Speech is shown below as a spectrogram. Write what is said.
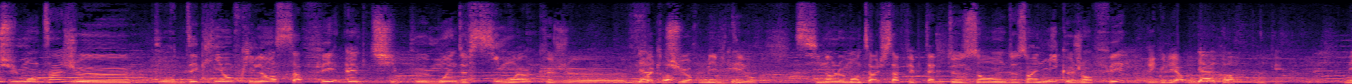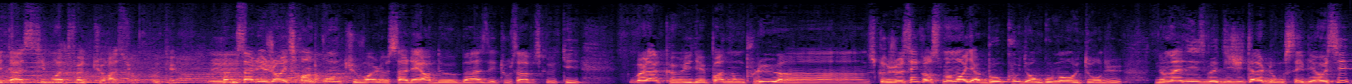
du montage euh, pour des clients freelance, ça fait un petit peu moins de 6 mois que je facture mes vidéos. Sinon, le montage, ça fait peut-être 2 ans, 2 ans et demi que j'en fais régulièrement. D'accord, ok. Mais tu as 6 mois de facturation, ok. Hmm. Comme ça, les gens, ils se rendent compte, tu vois, le salaire de base et tout ça, parce que qui, voilà, qu'il n'y ait pas non plus un. Parce que je sais qu'en ce moment, il y a beaucoup d'engouement autour du nomadisme digital, donc c'est bien aussi.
